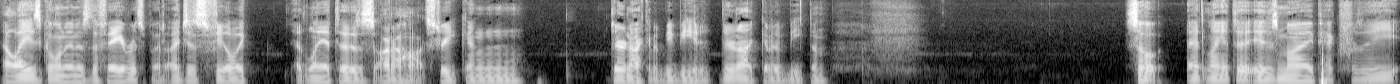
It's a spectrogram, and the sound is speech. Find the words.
LA is going in as the favorites, but I just feel like Atlanta's on a hot streak and they're not going to be beat. They're not going to beat them. So Atlanta is my pick for the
